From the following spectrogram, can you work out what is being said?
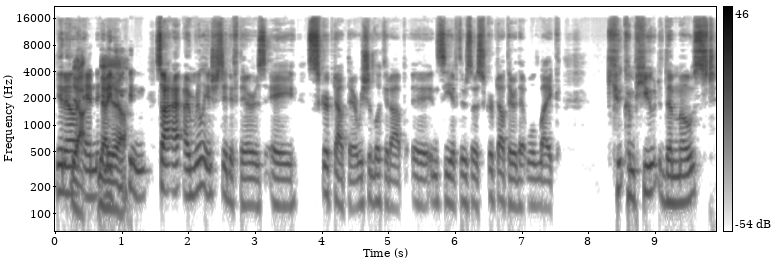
You know, yeah, and, yeah, and if yeah. you can, so I, am really interested if there's a script out there. We should look it up uh, and see if there's a script out there that will like c- compute the most,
